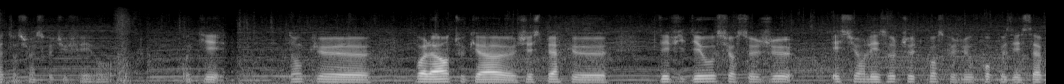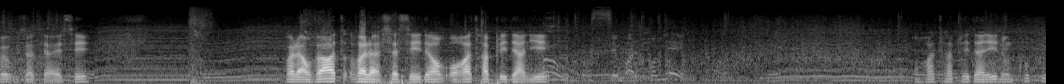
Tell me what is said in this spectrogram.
Attention à ce que tu fais. Ok. Donc euh, voilà, en tout cas, euh, j'espère que des vidéos sur ce jeu et sur les autres jeux de course que je vais vous proposer, ça va vous intéresser. Voilà, on va voilà, ça c'est énorme, on rattrape les derniers. On rattrape les derniers, donc coucou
